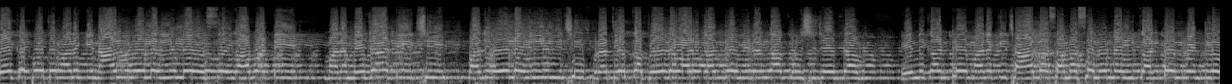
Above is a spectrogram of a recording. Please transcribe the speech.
లేకపోతే మనకి నాలుగు వేల ఇల్లులే వస్తాయి కాబట్టి మన మెజార్టీ ఇచ్చి పదివేల ఇల్లు ఇచ్చి ప్రతి ఒక్క పేదవాడికి అందే విధంగా కృషి చేద్దాం. ఎందుకంటే మనకి చాలా సమస్యలు ఉన్నాయి ఈ కంటోన్మెంట్లో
